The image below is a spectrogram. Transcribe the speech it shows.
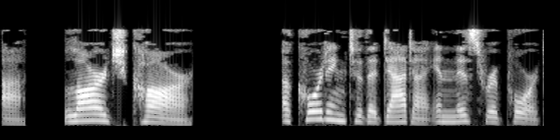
a large car. According to the data in this report,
